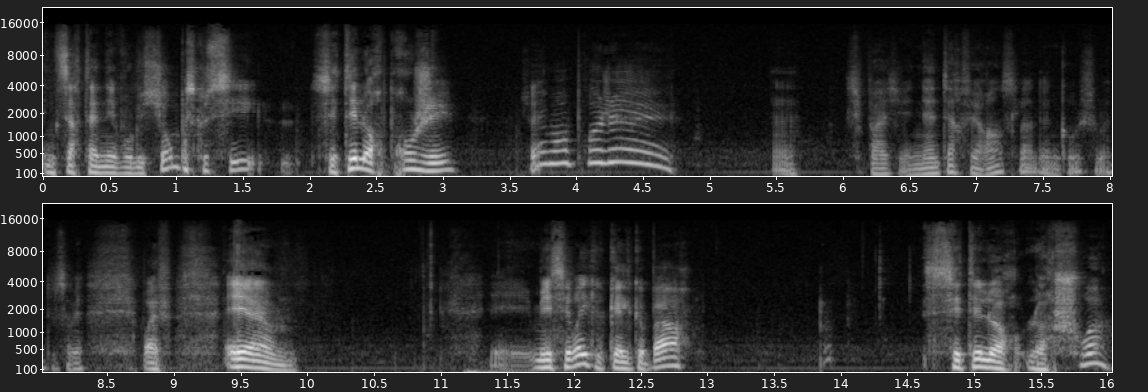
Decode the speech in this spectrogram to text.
une certaine évolution parce que c'était leur projet. C'est mon projet. Hein. Je sais pas, il y a une interférence là d'un coup, je sais pas, vous savez. Bref. Euh, et, mais c'est vrai que quelque part, c'était leur, leur choix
